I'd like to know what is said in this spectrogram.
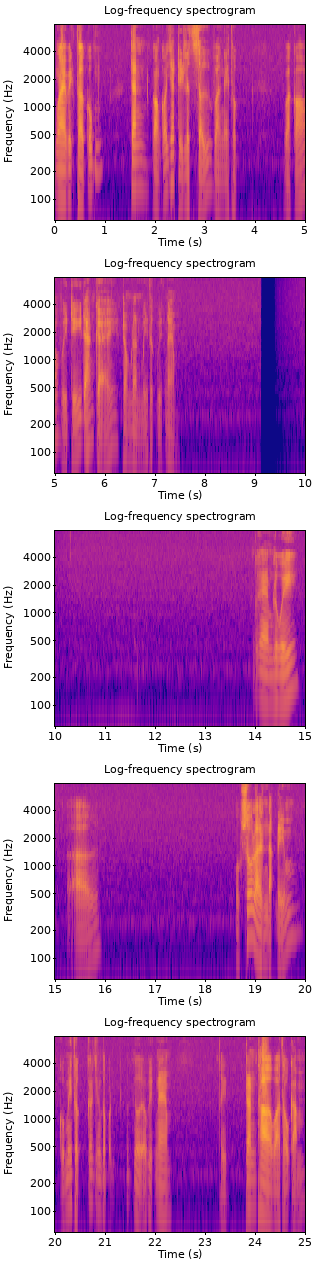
Ngoài việc thờ cúng, tranh còn có giá trị lịch sử và nghệ thuật và có vị trí đáng kể trong nền mỹ thuật Việt Nam. Các em lưu ý ở một số loại đặc điểm của mỹ thuật các dân tộc ít người ở Việt Nam. Thì tranh thờ và thổ cẩm.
